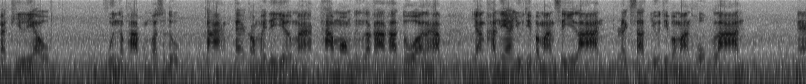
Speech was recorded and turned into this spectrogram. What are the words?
material คุณภาพของวัสดุต่าง แต่ก็ไม่ได้เยอะมาก ถ้ามองถึงราคาค่าตัวนะครับ อย่างคันนี้อยู่ที่ประมาณ 4 ล้าน Lexus อยู่ที่ประมาณ 6 ล้าน แน่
